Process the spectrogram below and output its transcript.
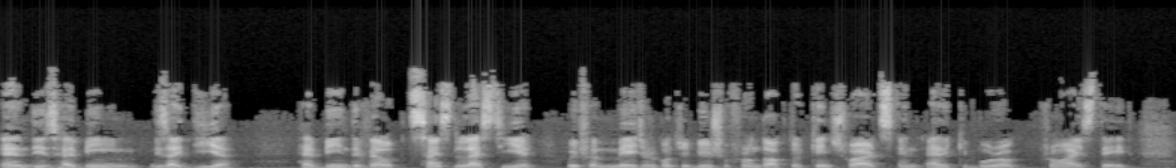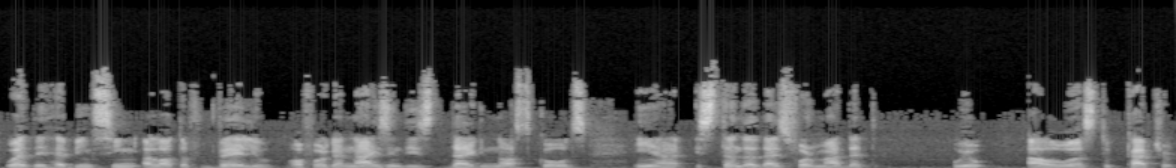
and these have been this idea have been developed since the last year with a major contribution from Dr. Ken Schwartz and Eric Burrough from Iowa State, where they have been seeing a lot of value of organizing these diagnostic codes in a standardized format that will allow us to capture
